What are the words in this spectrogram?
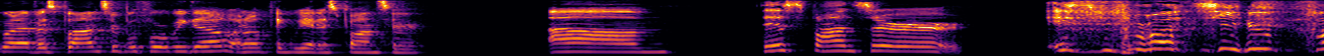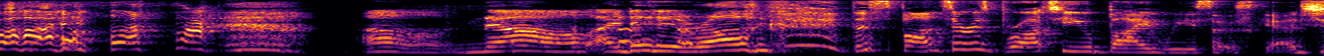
you want to have a sponsor before we go? I don't think we had a sponsor. Um this sponsor is brought to you by Oh no, I did it wrong. the sponsor is brought to you by We So Sketch.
